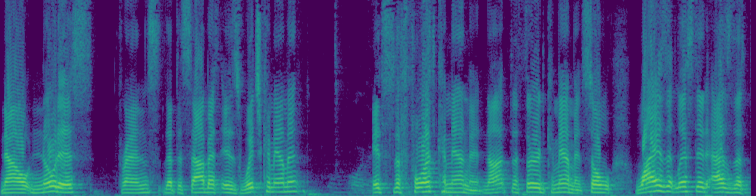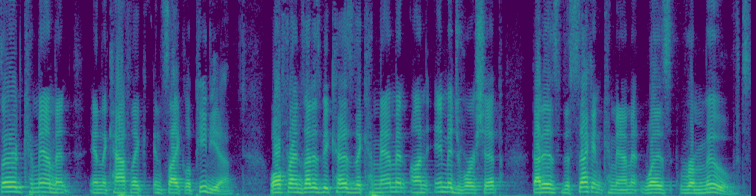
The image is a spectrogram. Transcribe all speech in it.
Now, notice, friends, that the Sabbath is which commandment? It's the fourth commandment, not the third commandment. So, why is it listed as the third commandment in the Catholic Encyclopedia? Well, friends, that is because the commandment on image worship, that is the second commandment, was removed.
